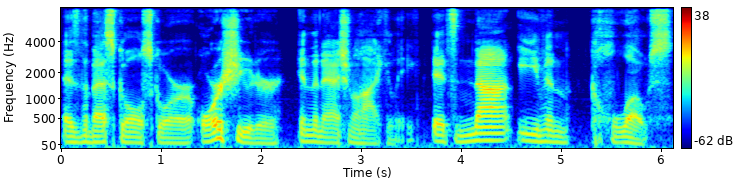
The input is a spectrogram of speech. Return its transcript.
as the best goal scorer or shooter in the National Hockey League. It's not even close.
